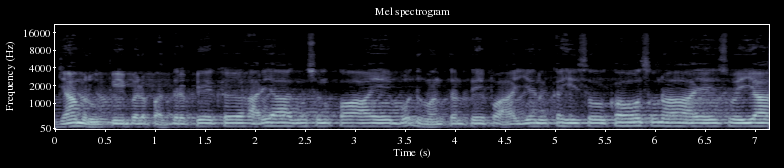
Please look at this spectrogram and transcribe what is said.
ਜਮ ਰੂਪੀ ਬਲ ਭਦਰ ਪੇਖ ਹਰਿ ਆਗਮ ਸੁਨ ਪਾਏ, ਬੁੱਧਵੰਤਨ ਤੇ ਭਾਈਨ ਕਹੀ ਸੋ ਕਉ ਸੁਨਾਏ ਸੋਈਆ।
